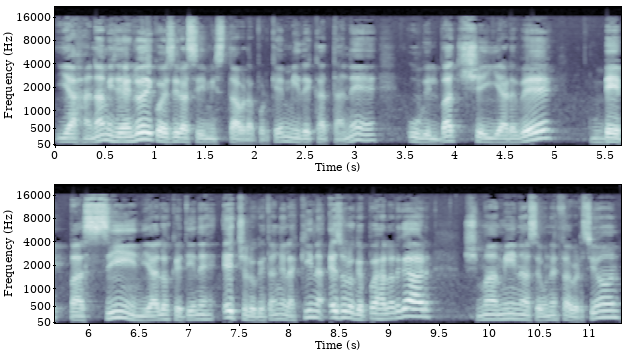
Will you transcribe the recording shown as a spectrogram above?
Y a Hanami es lógico decir así, mistabra, porque mi de katané, ubilbat sheyarbe bepasin, ya los que tienes hecho, los que están en la esquina, eso es lo que puedes alargar Shma Mina, según esta versión,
